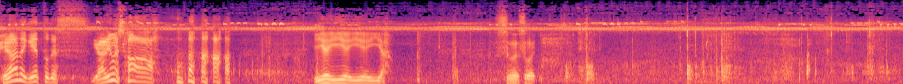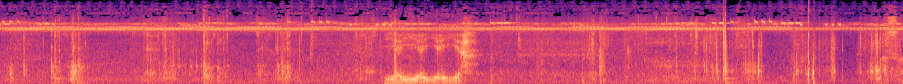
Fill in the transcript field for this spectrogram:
ペアでゲットです。やりました。いやいやいやいや。すごいすごい。いやいやいやいやまずは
